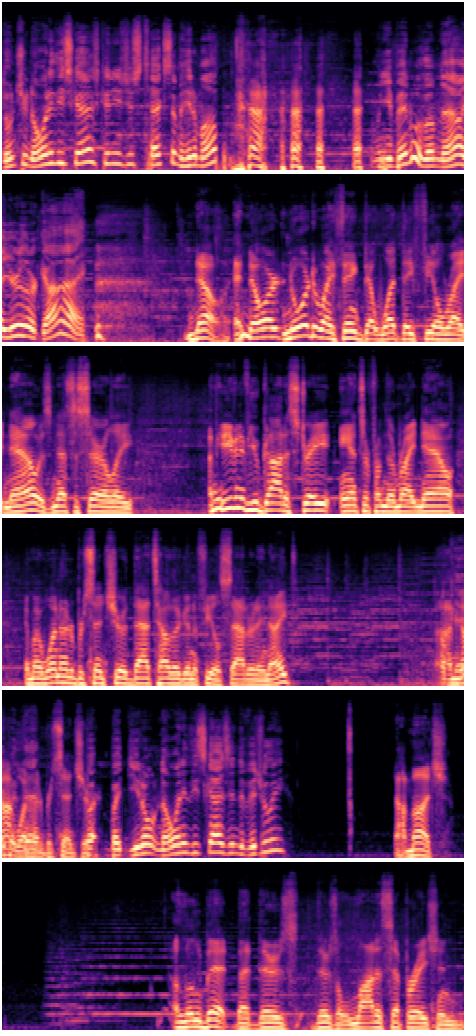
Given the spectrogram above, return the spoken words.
Don't you know any of these guys? Can you just text them, hit them up? I mean, you've been with them now. You're their guy. No, and nor nor do I think that what they feel right now is necessarily. I mean, even if you got a straight answer from them right now, am I 100% sure that's how they're going to feel Saturday night? I'm not 100% sure. But, but you don't know any of these guys individually? Not much. A little bit, but there's there's a lot of separation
